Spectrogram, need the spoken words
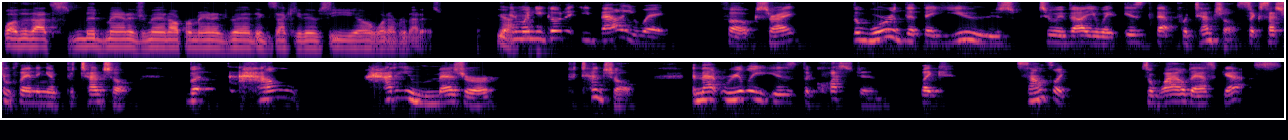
whether that's mid management, upper management, executive, CEO, whatever that is. Yeah. And when you go to evaluate folks, right? The word that they use to evaluate is that potential, succession planning and potential. But how how do you measure potential? And that really is the question. Like sounds like it's a wild ass guess.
